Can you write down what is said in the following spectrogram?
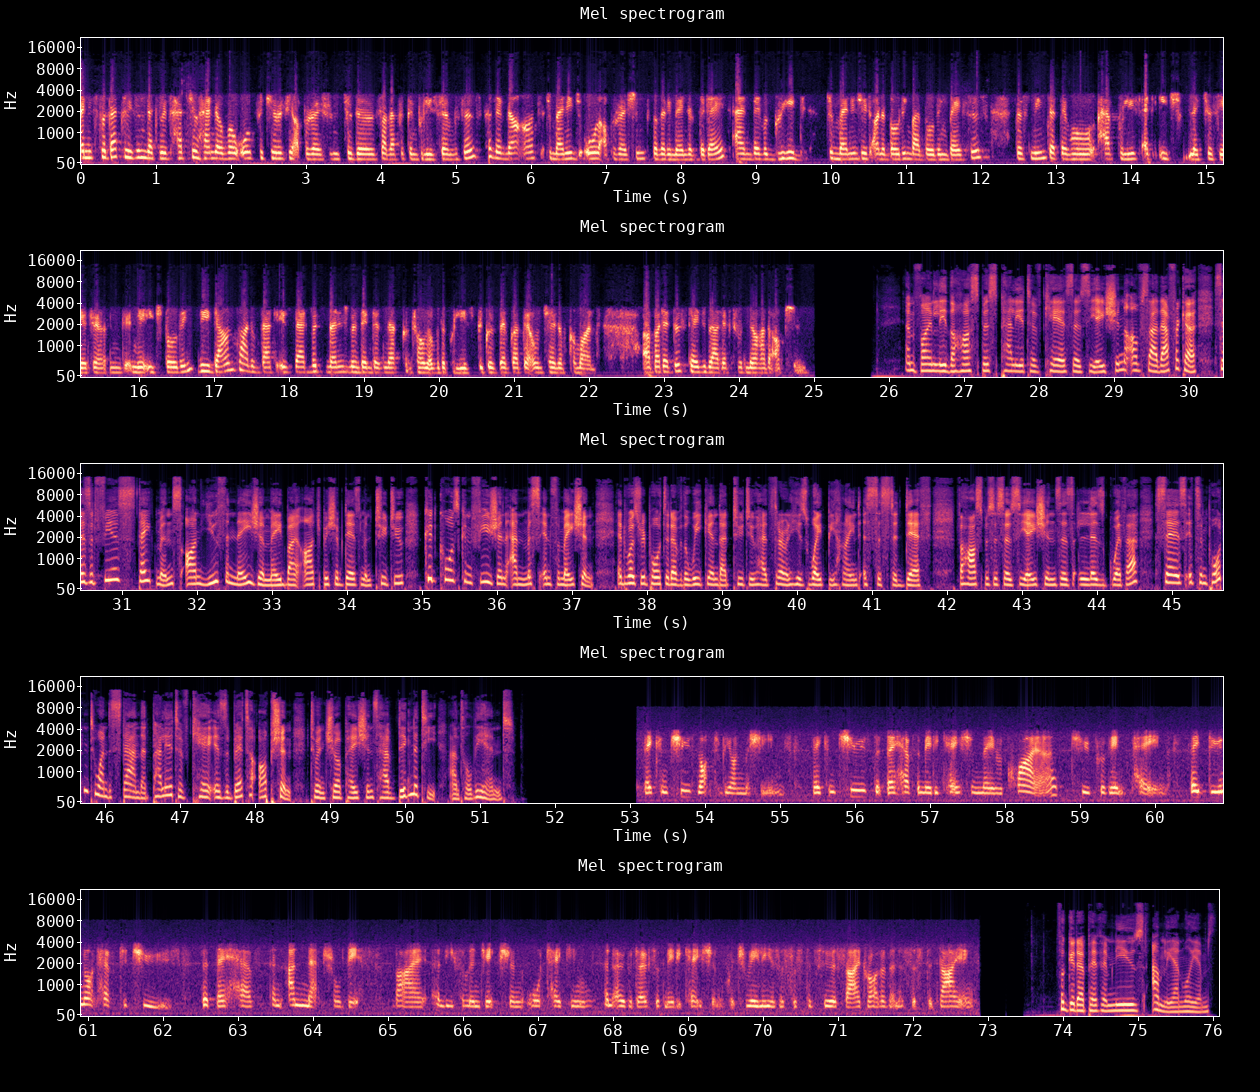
And it's for that reason that we've had to hand over all security operations to the South African Police Services. They've now asked to manage all operations for the remainder of the day, and they've agreed to manage it on a building by building basis. This means that they will have police at each lecture theatre and near each building. The downside of that is that Wits management then doesn't have control over the police because they've got their own chain of command. Uh, but at this stage, we are left with no other option. And finally, the Hospice Palliative Care Association of South Africa says it fears statements on euthanasia made by Archbishop Desmond Tutu could cause confusion and misinformation. It was reported over the weekend that Tutu had thrown his weight behind assisted death. The Hospice Association's Liz Gwyther says it's important to understand that palliative care is a better option to ensure patients have dignity until the end. They can choose not to be on machines they can choose that they have the medication they require to prevent pain. They do not have to choose that they have an unnatural death by a lethal injection or taking an overdose of medication, which really is assisted suicide rather than assisted dying. For Good Hope FM News, I'm Leanne Williams.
